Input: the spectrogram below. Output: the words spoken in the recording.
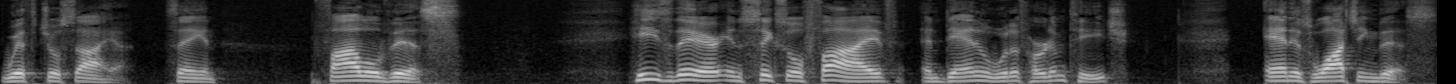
with Josiah, saying, Follow this. He's there in 605, and Daniel would have heard him teach, and is watching this.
